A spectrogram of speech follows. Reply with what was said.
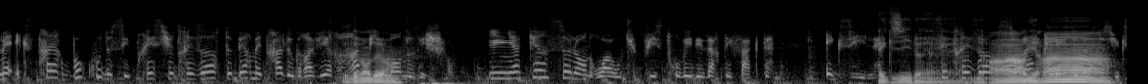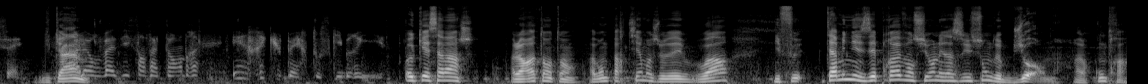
mais extraire beaucoup de ces précieux trésors te permettra de gravir vendeurs, rapidement nos échelons. Il n'y a qu'un seul endroit où tu puisses trouver des artefacts. Exil. Exil, ouais. Ces trésors ira, sont on la clé de ira. notre succès. Du calme. Alors vas-y sans attendre et récupère tout ce qui brille. Ok, ça marche. Alors attends, attends. Avant de partir, moi je vais voir. Il faut termine les épreuves en suivant les instructions de Bjorn. Alors, contrat.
